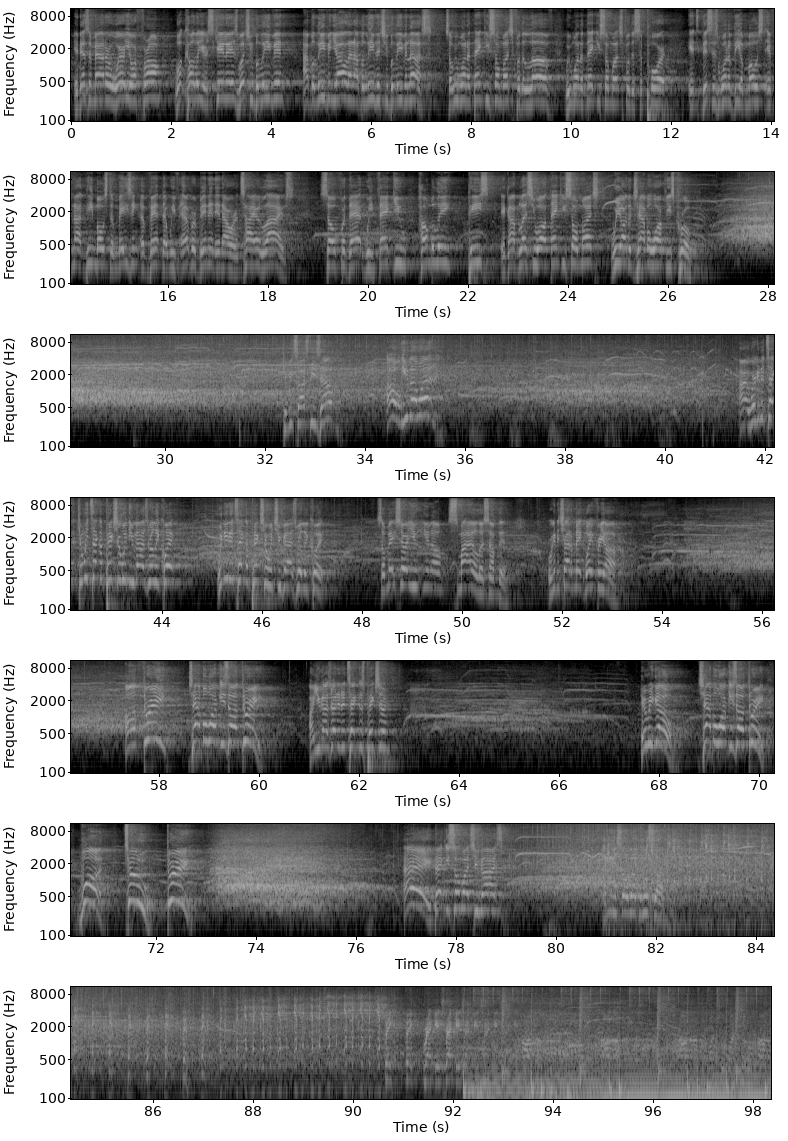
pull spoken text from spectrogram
It doesn't matter where you're from, what color your skin is, what you believe in. I believe in y'all and I believe that you believe in us. So we want to thank you so much for the love. We want to thank you so much for the support. It's, this is one of the most, if not the most amazing event that we've ever been in in our entire lives. So for that, we thank you humbly. Peace and God bless you all. Thank you so much. We are the Jabbawockeez crew. Can we toss these out? Oh, you know what? All right, we're gonna take, can we take a picture with you guys really quick? We need to take a picture with you guys really quick. So make sure you, you know, smile or something. We're gonna try to make way for y'all. On three, Jabbawockeez on three. Are you guys ready to take this picture? Here we go. Jabbawockeez on three. One, two, three. Hey, thank you so much, you guys. I need to show love to this side. Fake, fake, wreckage, wreckage, wreckage.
